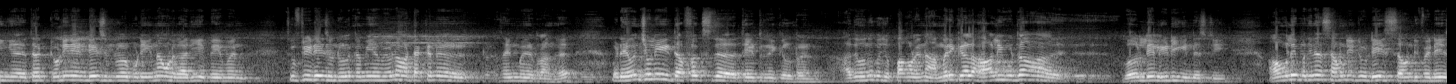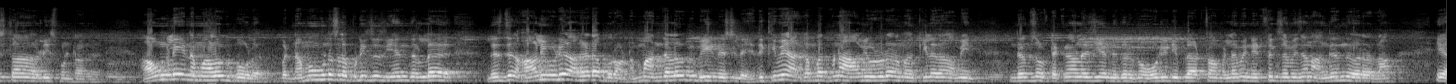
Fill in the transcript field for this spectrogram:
நீங்கள் third twenty nine days interval போட்டிங்கன்னா உங்களுக்கு அதிக பேமெண்ட் ஃபிஃப்டி டேஸ் இன்டர்வல் கம்மியாக வேணும் அவன் டக்குன்னு சைன் பண்ணிடுறாங்க. But eventually it affects the theatrical trend அது வந்து கொஞ்சம் பார்க்கணும். ஏன்னா அமெரிக்காவில் ஹாலிவுட் தான் வேர்ல்ட்லேயே லீடிங் இண்டஸ்ட்ரி அவங்களே பார்த்தீங்கன்னா seventy two days seventy five days தான் ரிலீஸ் பண்ணுறாங்க அவங்களே நம்ம அளவுக்கு போகல. பட் நம்ம ஊரில் சில ப்ரொடியூசர்ஸ் ஏன் தெரியல லெஸ் தென் ஹாலிவுடே அகடாக போகிறோம் நம்ம அந்த அளவுக்கு பிக் இண்டஸ்ட்ரியில் எதுக்குமே கம்பேர் பண்ணால் ஹாலிவுடோட நம்ம கீழே தான் I mean in terms of technology and இது இருக்கும் ஓடிடி பிளாட்ஃபார்ம் எல்லாமே நெட்ஃப்ளிக்ஸ் அமேசான் அங்கேருந்து வர்றது தான் ஏ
